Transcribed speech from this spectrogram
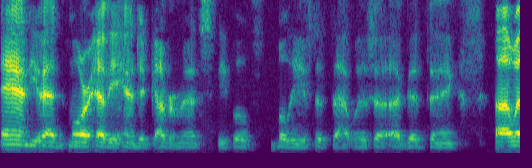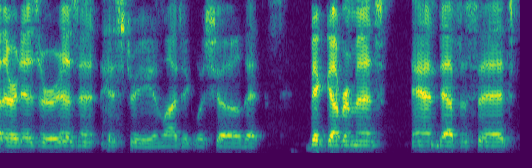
and you had more heavy-handed governments. People believed that that was a, a good thing. Uh, whether it is or it isn't, history and logic will show that big governments and deficits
